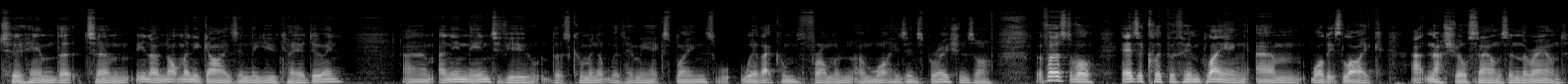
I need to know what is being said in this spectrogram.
to him that um, you know not many guys in the UK are doing. Um, and in the interview that's coming up with him, he explains w- where that comes from and, and, what his inspirations are. But first of all, here's a clip of him playing um, what it's like at Nashville Sounds in the Round.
